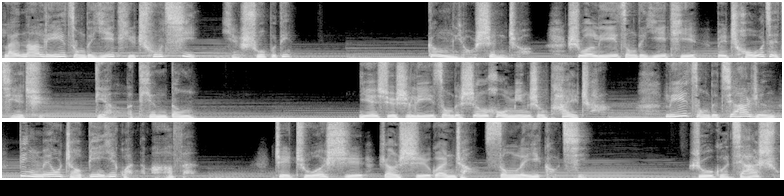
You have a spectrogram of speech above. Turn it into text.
来拿李总的遗体出气也说不定。更有甚者，说李总的遗体被仇家劫去，点了天灯。也许是李总的身后名声太差，李总的家人并没有找殡仪馆的麻烦，这着实让史馆长松了一口气。如果家属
